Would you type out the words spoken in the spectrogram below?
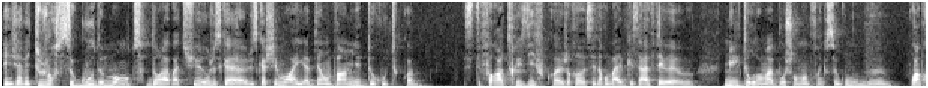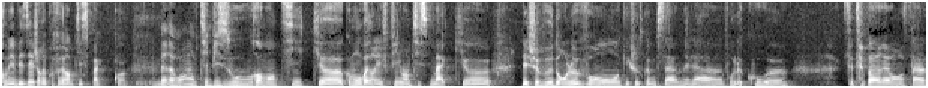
Et j'avais toujours ce goût de menthe dans la voiture jusqu'à jusqu'à chez moi. Il y a bien 20 minutes de route, quoi. C'était fort intrusif, quoi. Genre, c'est normal que ça a fait euh, 1000 tours dans ma bouche en moins de 5 secondes. Pour un premier baiser, j'aurais préféré un petit smack, quoi. Mais vraiment un petit bisou romantique, euh, comme on voit dans les films, un petit smack, euh, les cheveux dans le vent, quelque chose comme ça. Mais là, euh, pour le coup, c'était pas vraiment ça.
